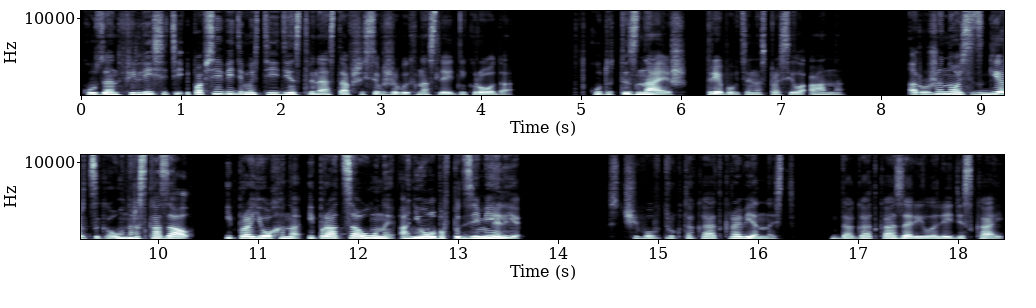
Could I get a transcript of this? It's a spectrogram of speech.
Кузен Фелисити и, по всей видимости, единственный оставшийся в живых наследник рода. «Откуда ты знаешь?» – требовательно спросила Анна. Оруженосец герцога, он рассказал. И про Йохана, и про отца Уны, они оба в подземелье. С чего вдруг такая откровенность? Догадка озарила леди Скай.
